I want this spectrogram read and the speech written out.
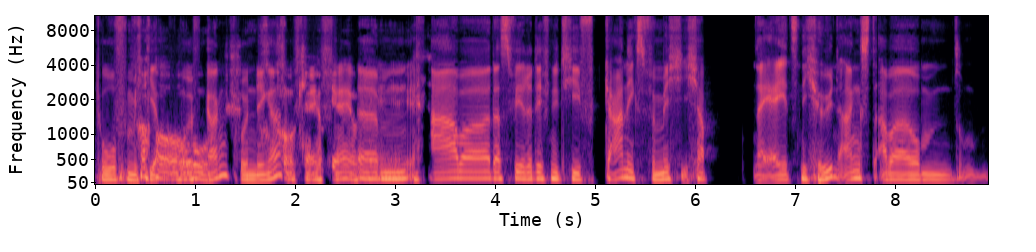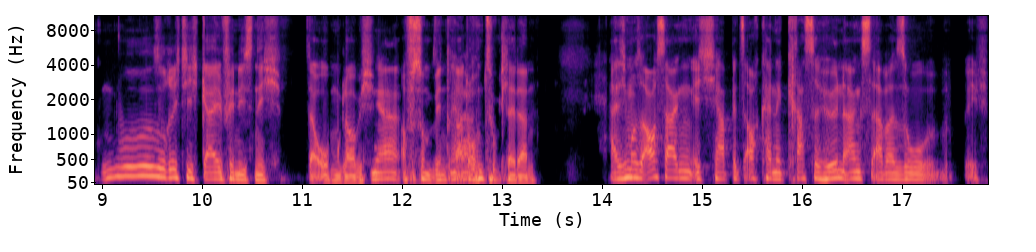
Berufe mich hier oh, Wolfgang Gründinger. Okay, okay, okay. Ähm, aber das wäre definitiv gar nichts für mich. Ich habe, naja, jetzt nicht Höhenangst, aber um, so, so richtig geil finde ich es nicht, da oben, glaube ich, ja. auf so einem Windrad ja. rumzuklettern. Also ich muss auch sagen, ich habe jetzt auch keine krasse Höhenangst, aber so, ich,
